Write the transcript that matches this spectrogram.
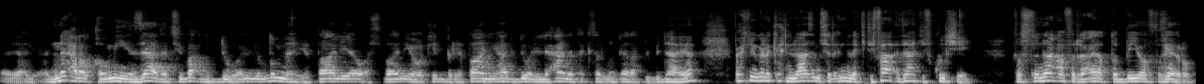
يعني النعرة القومية زادت في بعض الدول من ضمنها إيطاليا وأسبانيا وأكيد بريطانيا هذه الدول اللي عانت أكثر من غيرها في البداية بحيث يقول لك إحنا لازم يصير عندنا اكتفاء ذاتي في كل شيء. في الصناعة وفي الرعاية الطبية وفي غيره.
